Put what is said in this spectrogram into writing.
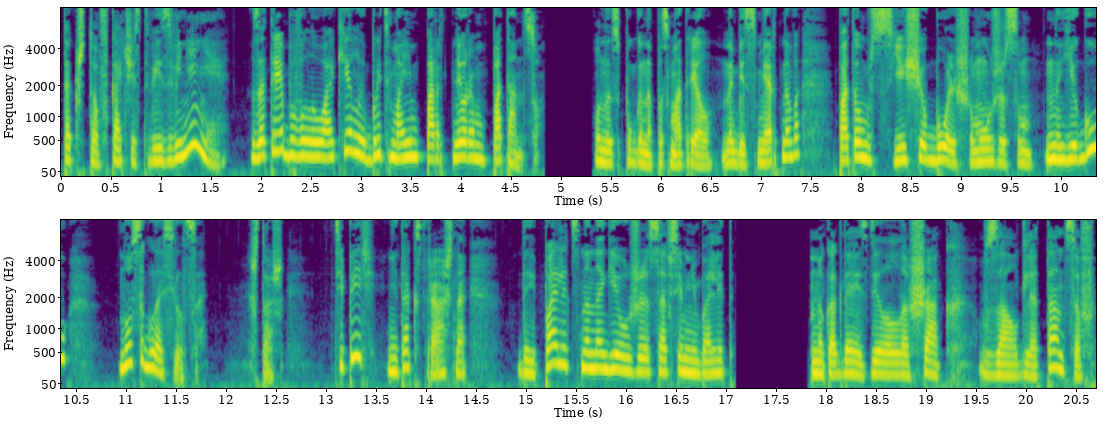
Так что в качестве извинения затребовала у Акелы быть моим партнером по танцу. Он испуганно посмотрел на бессмертного, потом с еще большим ужасом на Ягу, но согласился. Что ж, теперь не так страшно — да и палец на ноге уже совсем не болит. Но когда я сделала шаг в зал для танцев,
